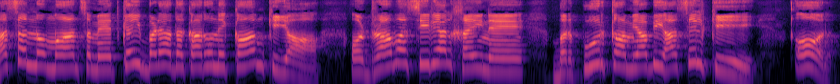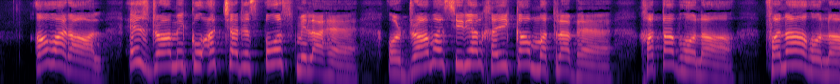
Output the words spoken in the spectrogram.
हसन नुमान समेत कई बड़े अदाकारों ने काम किया और ड्रामा सीरियल खई ने भरपूर कामयाबी हासिल की। और ओवरऑल, इस ड्रामे को अच्छा रिस्पॉन्स मिला है और ड्रामा सीरियल खई का मतलब है ख़त्म होना, फना होना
